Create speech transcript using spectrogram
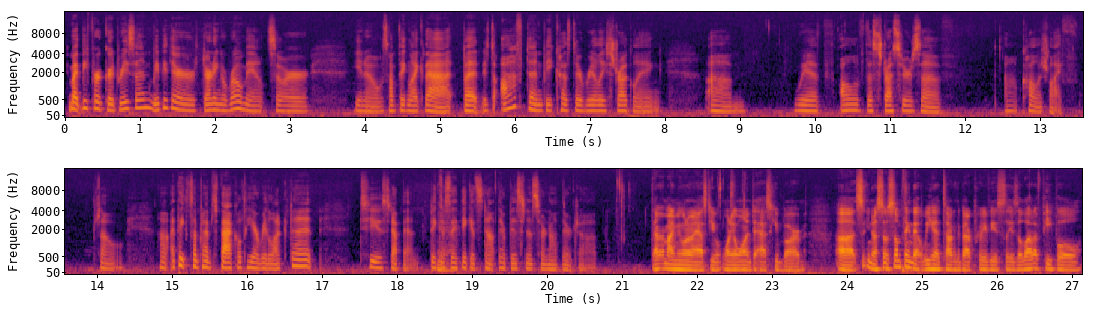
It might be for a good reason. Maybe they're starting a romance or, you know, something like that. But it's often because they're really struggling um, with all of the stressors of uh, college life. So uh, I think sometimes faculty are reluctant to step in because Yeah. they think it's not their business or not their job. That reminded me when I asked you what I wanted to ask you, Barb. Uh, so, you know, so something that we had talked about previously is a lot of people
